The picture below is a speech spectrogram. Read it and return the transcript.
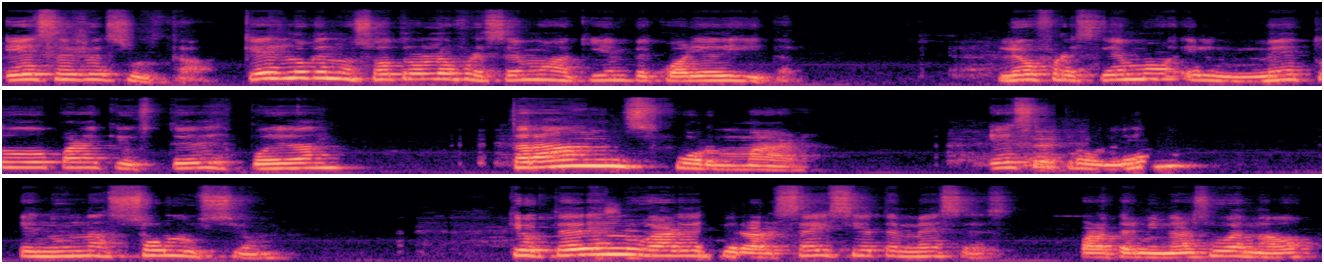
ese resultado. ¿Qué es lo que nosotros le ofrecemos aquí en Pecuaria Digital? le ofrecemos el método para que ustedes puedan transformar ese problema en una solución. Que ustedes en lugar de esperar 6, 7 meses para terminar su ganado,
